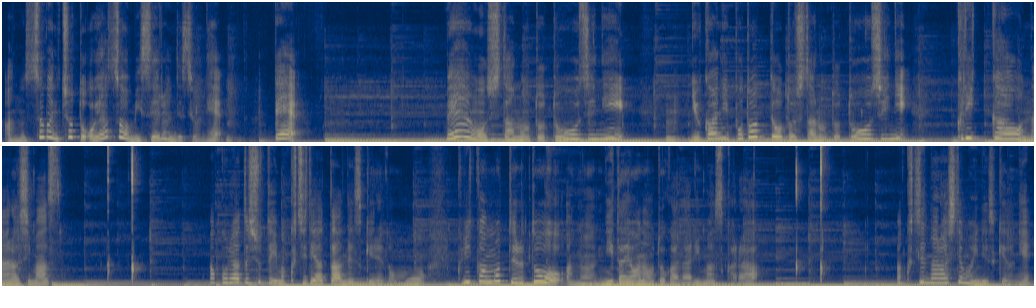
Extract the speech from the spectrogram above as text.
あのすぐにちょっとおやつを見せるんですよね。で便をしたのと同時に、うん、床にポトって落としたのと同時にクリッカーを鳴らします。まあ、これ私ちょっと今口でやったんですけれどもクリッカー持ってるとあの似たような音が鳴りますから、まあ、口で鳴らしてもいいんですけどね。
